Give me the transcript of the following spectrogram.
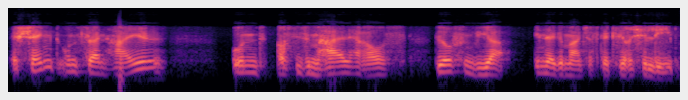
er schenkt uns sein Heil und aus diesem Heil heraus dürfen wir in der Gemeinschaft der Kirche leben.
